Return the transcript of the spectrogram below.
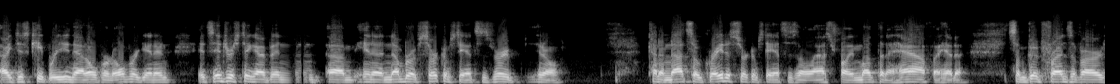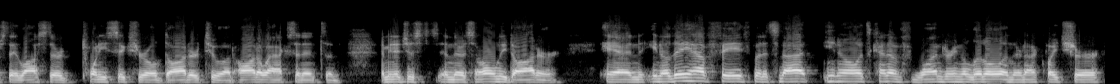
I just keep reading that over and over again. And it's interesting. I've been um, in a number of circumstances, very you know, kind of not so great of circumstances in the last probably month and a half. I had a, some good friends of ours. They lost their 26 year old daughter to an auto accident, and I mean it just and there's their only daughter and you know they have faith but it's not you know it's kind of wandering a little and they're not quite sure.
